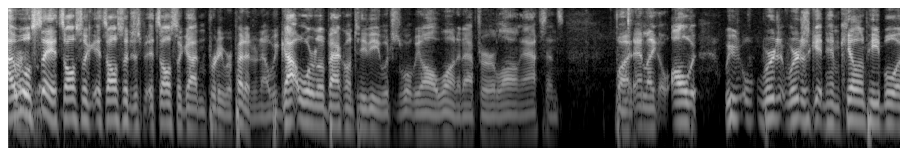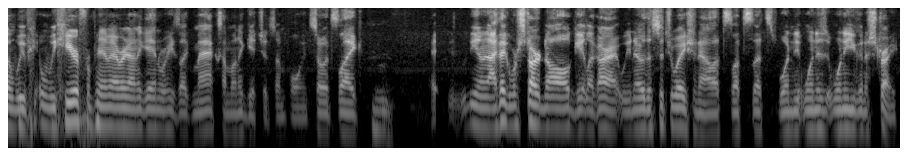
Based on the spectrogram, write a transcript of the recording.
I will say it's also it's also just it's also gotten pretty repetitive now. We got Wardlow back on TV, which is what we all wanted after a long absence. But and like all we we're we're just getting him killing people, and we we hear from him every now and again where he's like, Max, I'm gonna get you at some point. So it's like, hmm. You know, I think we're starting to all get like, all right, we know the situation now. Let's let's let's when when is when are you gonna strike?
